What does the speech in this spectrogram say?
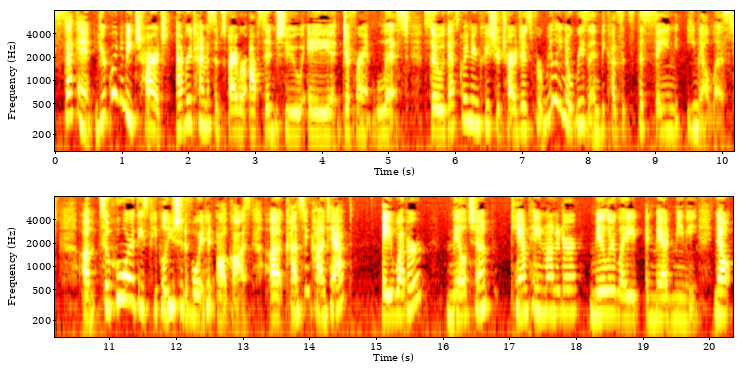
Second, you're going to be charged every time a subscriber opts into a different list. So that's going to increase your charges for really no reason because it's the same email list. Um, so who are these people you should avoid at all costs? Uh, Constant Contact, Aweber, MailChimp, Campaign Monitor, MailerLite, and Mad Mimi. Now,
